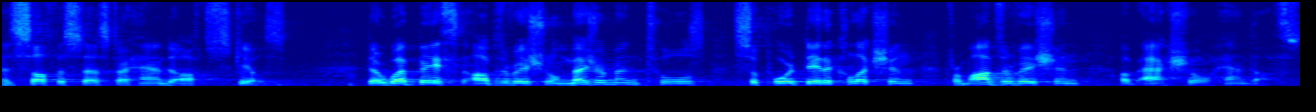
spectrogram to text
and self-assess their handoff skills. Their web-based observational measurement tools support data collection from observation of actual handoffs.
